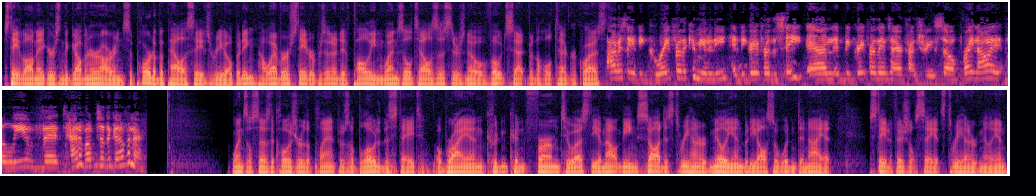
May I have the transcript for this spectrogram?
State lawmakers and the governor are in support of a Palisades reopening. However, State Representative Pauline Wendzel tells us there's no vote set for the Holtec request. Obviously, it'd be great for the community, it'd be great for the state, and it'd be great for the entire country. So right now, I believe it's kind of up to the governor. Wendzel says the closure of the plant was a blow to the state. O'Brien couldn't confirm to us the amount being sought is 300 million, but he also wouldn't deny it. State officials say it's 300 million.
